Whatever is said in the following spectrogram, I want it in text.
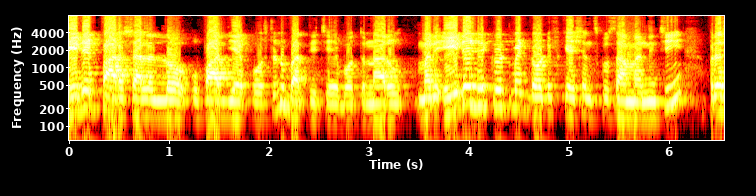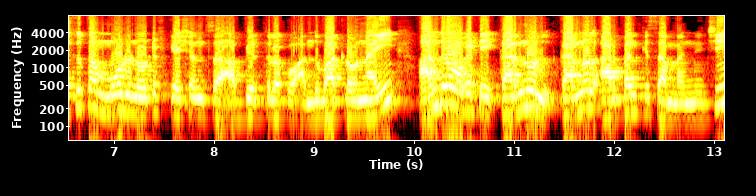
ఎయిడెడ్ పాఠశాలల్లో ఉపాధ్యాయ పోస్టును భర్తీ చేయబోతున్నారు. మరి ఎయిడెడ్ రిక్రూట్మెంట్ నోటిఫికేషన్స్కు సంబంధించి ప్రస్తుతం మూడు నోటిఫికేషన్స్ అభ్యర్థులకు అందుబాటులో ఉన్నాయి. అందులో ఒకటి కర్నూల్ కర్నూల్ అర్బన్కి సంబంధించి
